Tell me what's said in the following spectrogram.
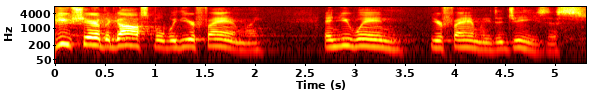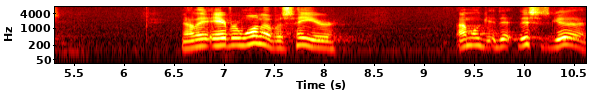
you share the gospel with your family, and you win your family to Jesus. Now, every one of us here, I'm gonna get this is good.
